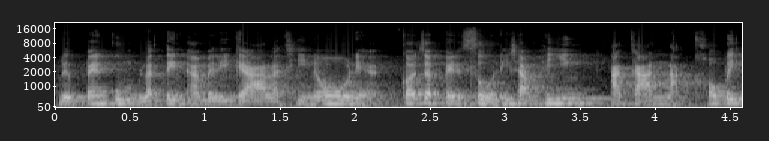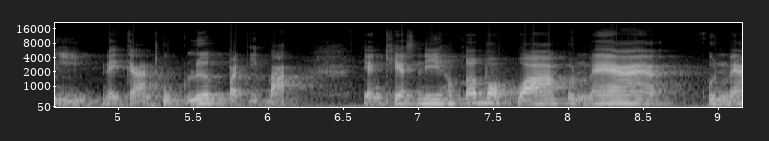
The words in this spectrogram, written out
หรือเป็นกลุ่มละตินอเมริกาลาติโนเนี่ยก็จะเป็นส่วนที่ทำให้ยิ่งอาการหนักเข้าไปอีกในการถูกเลือกปฏิบัติ อย่างเคสนี้เขาก็บอกว่าคุณแม่คุณแม่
